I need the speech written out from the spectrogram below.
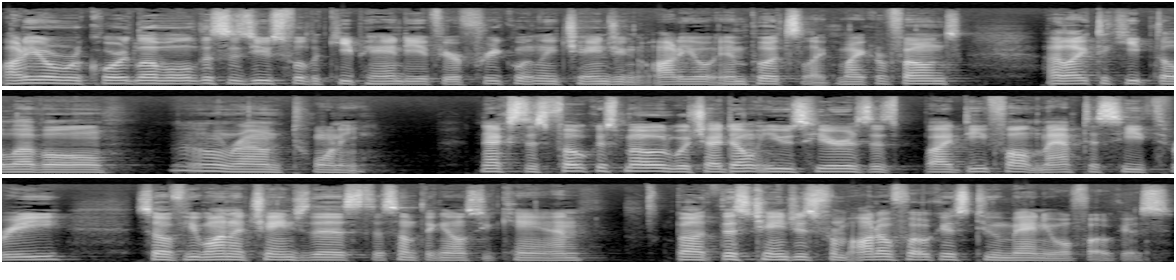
Audio record level, this is useful to keep handy if you're frequently changing audio inputs like microphones. I like to keep the level oh, around 20. Next is focus mode, which I don't use here as it's by default mapped to C3. So if you want to change this to something else, you can. But this changes from autofocus to manual focus.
